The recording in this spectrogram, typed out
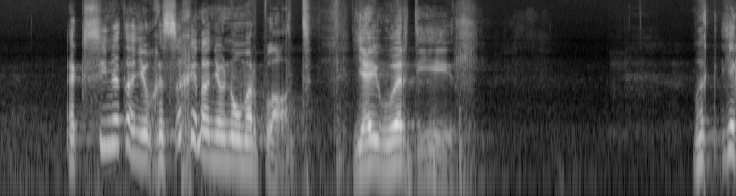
Ek sien dit aan jou gesig en aan jou nommerplaat. Jy hoort hier. Maar jy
